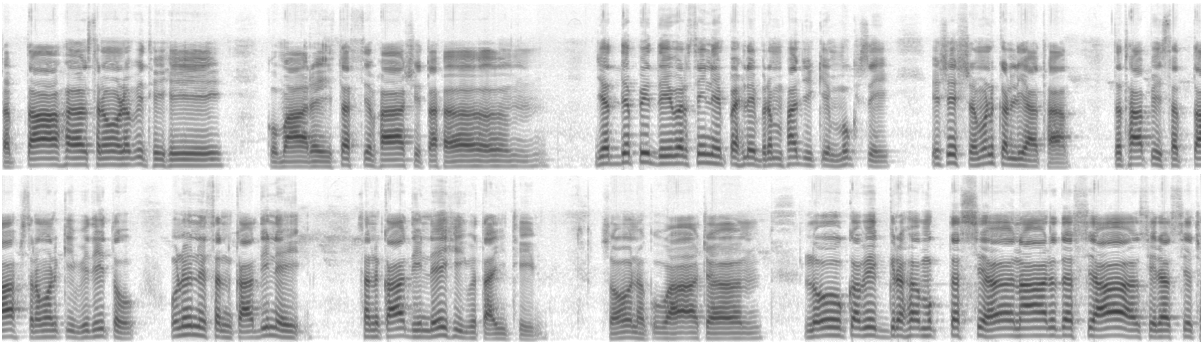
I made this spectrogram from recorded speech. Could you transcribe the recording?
सप्ताह श्रवण विधि कुमार तस्य भाषिता। यद्यपि देवर्षि ने पहले ब्रह्मा जी के मुख से इसे श्रवण कर लिया था, तथापि सप्ताह श्रवण की विधि तो उन्होंने सनकादि ने सनकादि ने ही बताई थी। सौनकुवाच लोक विग्रह मुक्त नारद शिरस्य छ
